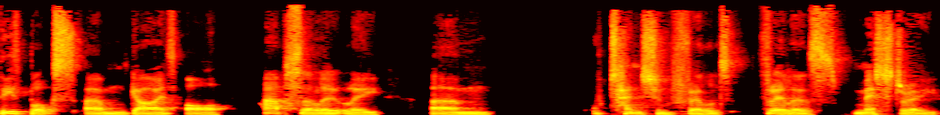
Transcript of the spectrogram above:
these books, um, guys, are absolutely um, tension filled thrillers, mystery.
